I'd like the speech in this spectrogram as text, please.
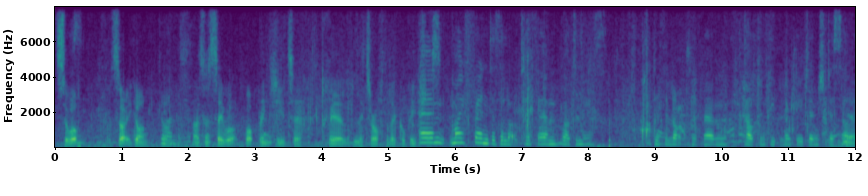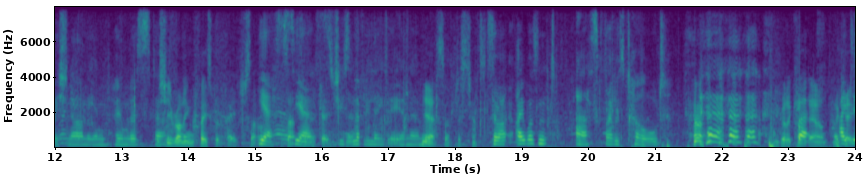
so what? Sorry, go on. Go on. I was going to say what what brings you to clear litter off the local beaches? Um, my friend does a lot of, um, well, Denise, she does a lot of um, helping people in Clevedon. She does Salvation Army and homeless stuff. Is she running a Facebook page? Is that right? Yes, that- yes. okay, She's yeah. a lovely lady. And, um, Yes, I've just chatted. So I, I wasn't asked, I was told. You've got to calm But down. Okay, so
